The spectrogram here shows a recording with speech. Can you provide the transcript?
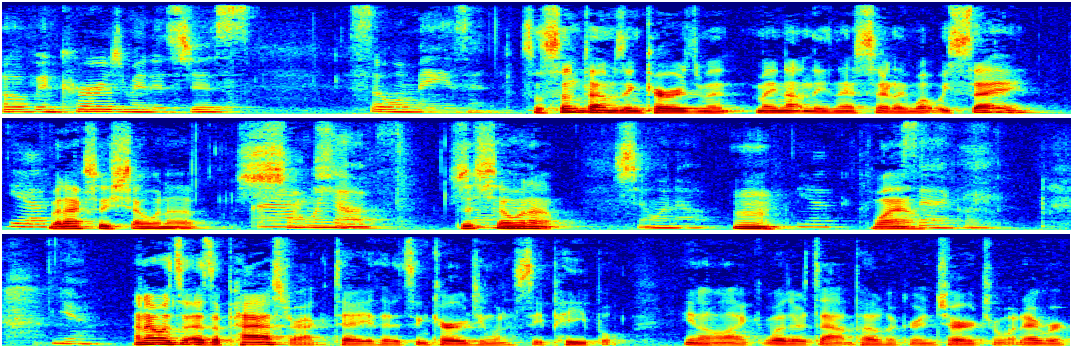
of encouragement is just so amazing. So sometimes encouragement may not be necessarily what we say, Yeah, but actually showing up. Showing up. Just showing up. Showing up. Mm, Yeah, wow. Exactly. Yeah. I know it's, as a pastor, I can tell you that it's encouraging when I see people, you know, like whether it's out in public or in church or whatever,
